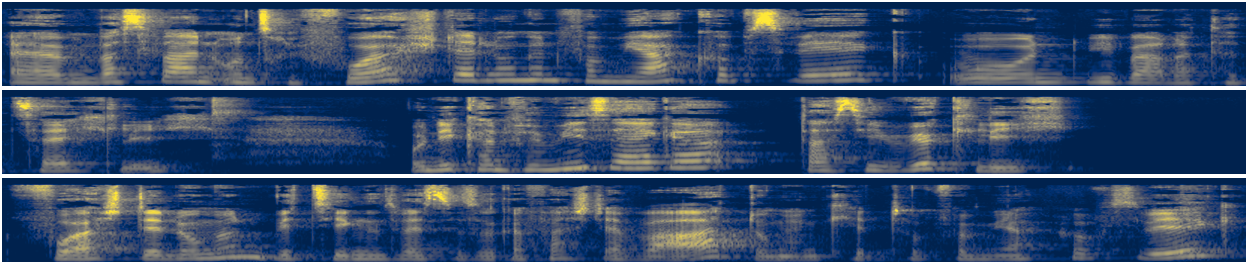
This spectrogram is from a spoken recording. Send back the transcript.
Ähm, was waren unsere Vorstellungen vom Jakobsweg und wie war er tatsächlich? Und ich kann für mich sagen, dass ich wirklich Vorstellungen, beziehungsweise sogar fast Erwartungen gehabt habe vom Jakobsweg.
